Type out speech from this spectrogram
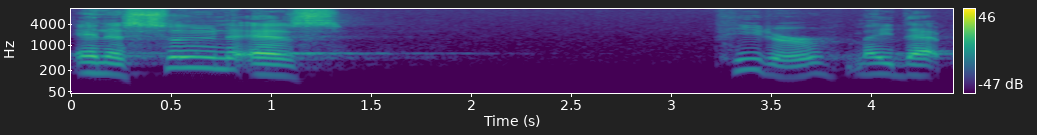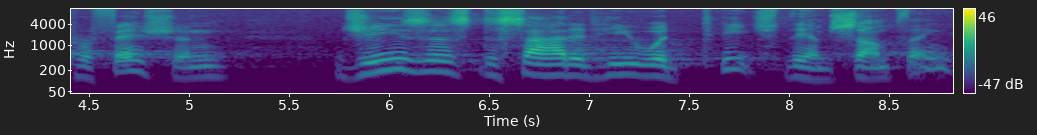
And as soon as Peter made that profession, Jesus decided he would teach them something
